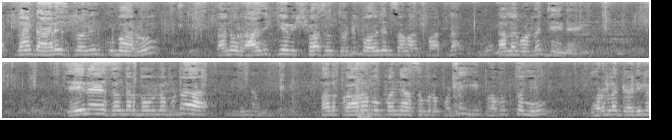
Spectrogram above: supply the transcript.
అట్లాంటి ఆర్ఎస్ ప్రవీణ్ కుమార్ తను రాజకీయ విశ్వాసంతో బహుజన్ సమాజ్ పట్ల నల్లగొండ జైన్ అయ్యాడు. జైన సందర్భంలో పూట తన ప్రారంభ ఉపన్యాసంలో పట్ల ఈ ప్రభుత్వము దొరల గడిల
